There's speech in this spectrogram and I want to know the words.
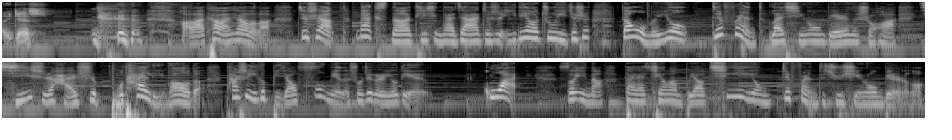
I guess. 好啦，开玩笑的了。就是啊，Max 呢提醒大家，就是一定要注意，就是当我们用 different 来形容别人的时候啊，其实还是不太礼貌的。它是一个比较负面的，说这个人有点怪。 所以呢，大家千万不要轻易用 different 去形容别人了。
